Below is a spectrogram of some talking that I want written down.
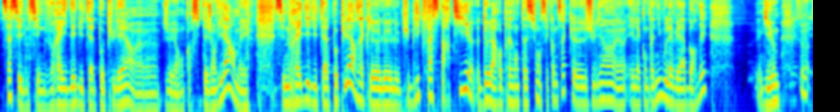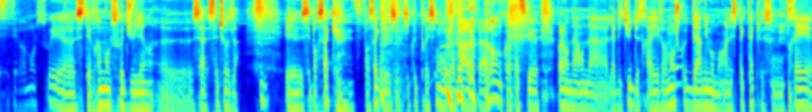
Ça c'est une vraie idée du théâtre populaire euh, je vais encore citer Jean Villard mais c'est une vraie idée du théâtre populaire. C'est que le, le, public fasse partie de la représentation. C'est comme ça que Julien et la compagnie vous l'avez abordé Guillaume vraiment le souhait euh, c'était vraiment le souhait de Julien euh, ça, cette chose là mm. et euh, c'est pour ça que c'est pour ça qu'il y a eu ce petit coup de pression dont on parle un peu avant quoi parce que voilà on a on a l'habitude de travailler vraiment jusqu'au dernier moment hein. les spectacles sont prêts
